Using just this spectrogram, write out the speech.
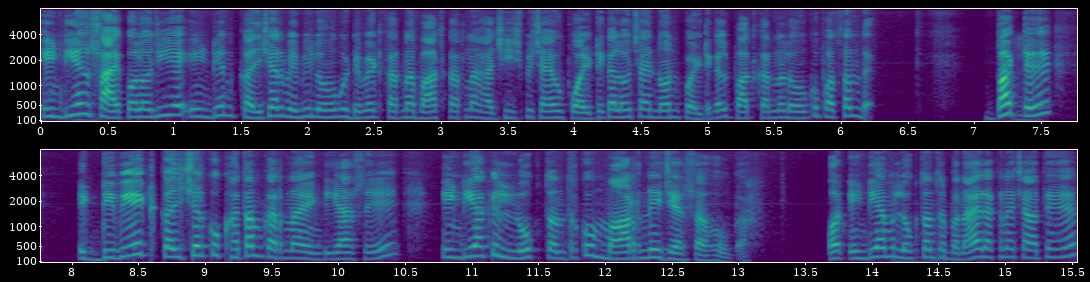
इंडियन साइकोलॉजी या इंडियन कल्चर में भी लोगों को डिबेट करना बात करना हर चीज़ पे चाहे वो पॉलिटिकल हो चाहे नॉन पॉलिटिकल बात करना लोगों को पसंद है। बट डिबेट कल्चर को खत्म करना इंडिया से इंडिया के लोकतंत्र को मारने जैसा होगा। और इंडिया में लोकतंत्र बनाए रखना चाहते हैं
